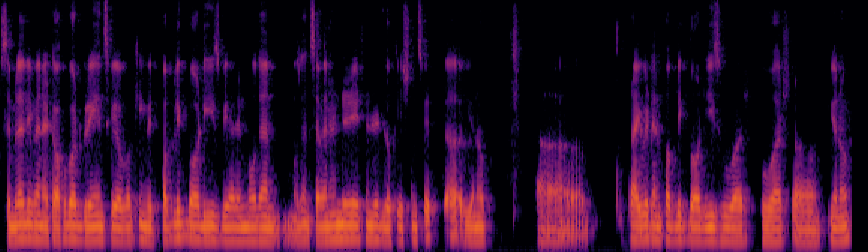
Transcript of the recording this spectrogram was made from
similarly, when I talk about grains, we are working with public bodies. We are in more than more than 700, 800 locations with, you know, private and public bodies who are who are uh, you know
